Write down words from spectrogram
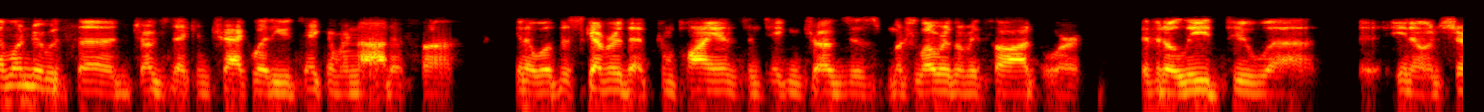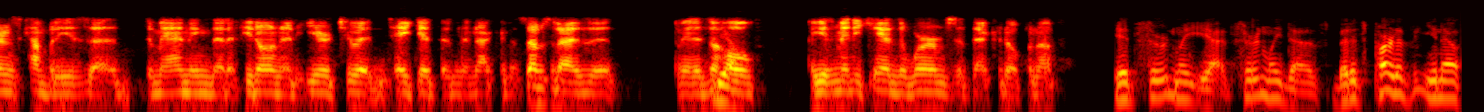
I wonder with uh, drugs that can track whether you take them or not, if, uh, you know, we'll discover that compliance and taking drugs is much lower than we thought, or if it'll lead to uh, you know insurance companies uh, demanding that if you don't adhere to it and take it, then they're not going to subsidize it. I mean, it's a yeah. whole, I guess, many cans of worms that that could open up. It certainly, yeah, it certainly does. But it's part of, you know,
